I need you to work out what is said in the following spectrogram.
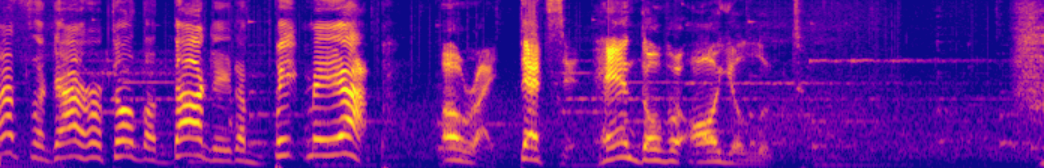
That's the guy who told the doggy to beat me up. Alright, that's it. Hand over all your loot.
